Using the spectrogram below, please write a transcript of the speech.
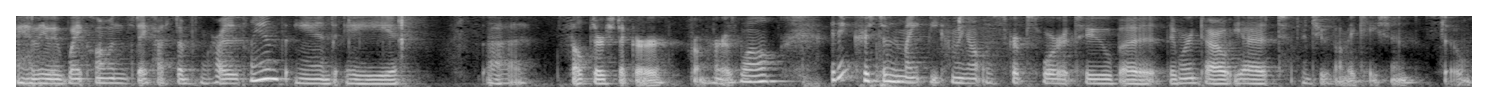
I have a White Claw Wednesday custom from Carlea Plans and a uh, seltzer sticker from her as well. I think Kristen might be coming out with scripts for it too, but they weren't out yet and she was on vacation. So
